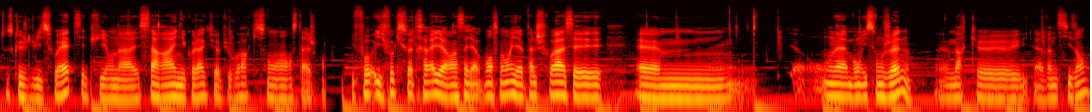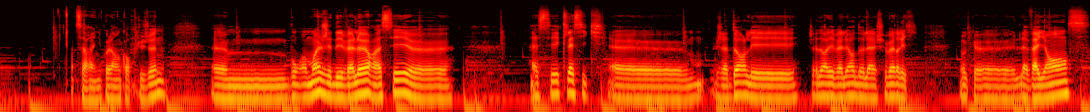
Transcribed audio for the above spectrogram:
tout ce que je lui souhaite. Et puis on a Sarah et Nicolas que tu as pu voir qui sont en stage. Il faut, faut qu'ils soient travailleurs. Hein. en ce moment, il n'y a pas le choix. A, bon, ils sont jeunes. Euh, Marc euh, a 26 ans. Sarah et Nicolas encore plus jeunes. Euh, bon, moi j'ai des valeurs assez, assez classiques. j'adore les, j'adore les valeurs de la chevalerie. Donc la vaillance,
